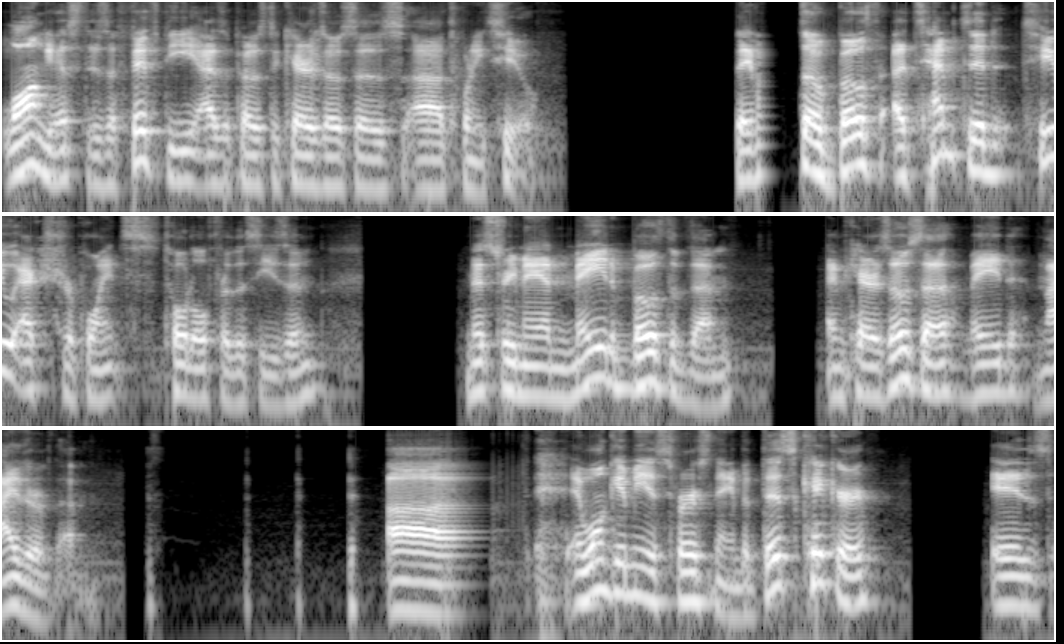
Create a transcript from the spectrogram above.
longest is a 50 as opposed to Carrizosa's uh, 22. They've also both attempted two extra points total for the season. Mystery Man made both of them, and Carrizosa made neither of them. Uh, it won't give me his first name, but this kicker is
